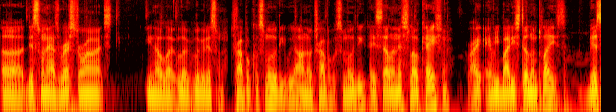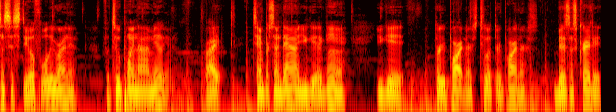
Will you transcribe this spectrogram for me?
Uh, this one has restaurants. You know, look look look at this one, Tropical Smoothie. We all know Tropical Smoothie. They sell in this location, right? Everybody's still in place. Business is still fully running for 2.9 million right? 10% down, you get again, you get three partners, two or three partners, business credit.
